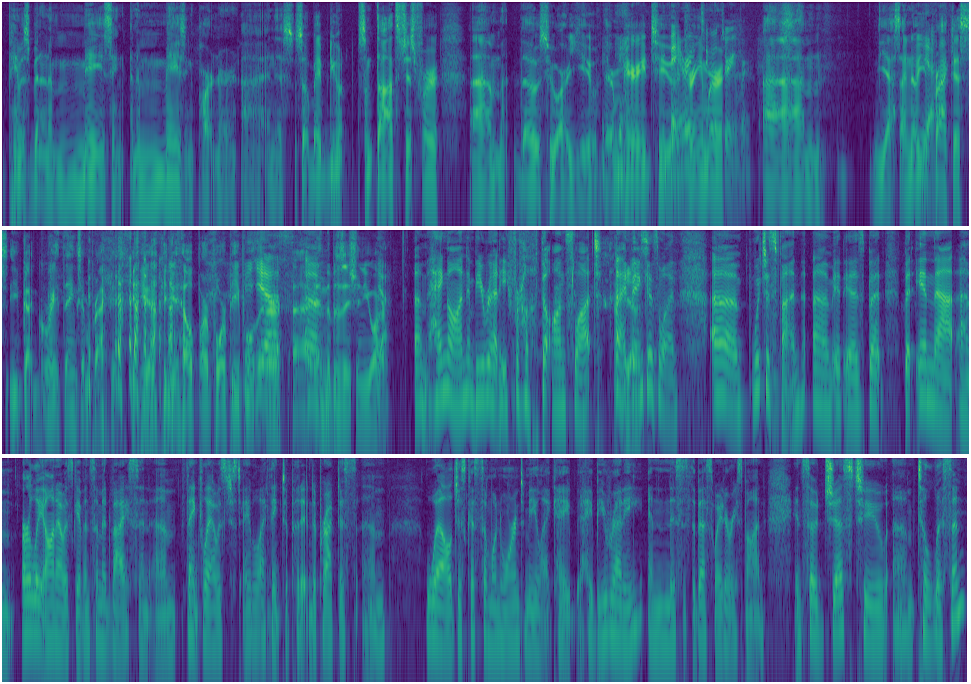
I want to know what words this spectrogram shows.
Pam has been an amazing an amazing partner uh, in this. So, babe, do you want some thoughts just for um, those who are you? They're married to Married a to a dreamer. dreamer. Um, yes, I know you Yes. practice. You've got great things in practice. Can you can you help our poor people that Yes, are uh, in um, the position you are? Yeah. Um, hang on and be ready for the onslaught. I Yes. think is one, um, which is fun. Um, it is, but but in that um, early on, I was given some advice, and um, thankfully, I was just able, I think, to put it into practice. Um, well, just because someone warned me, like, "Hey, hey, be ready," and this is the best way to respond. And so, just to um, to listen,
